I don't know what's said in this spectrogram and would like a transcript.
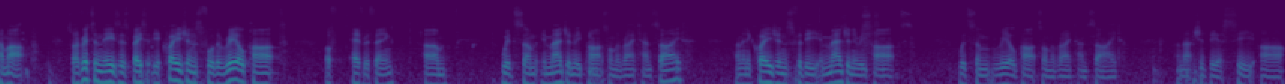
come up. So I've written these as basically equations for the real part of everything um, with some imaginary parts on the right-hand side, and then equations for the imaginary parts with some real parts on the right-hand side. And that should be a CR,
